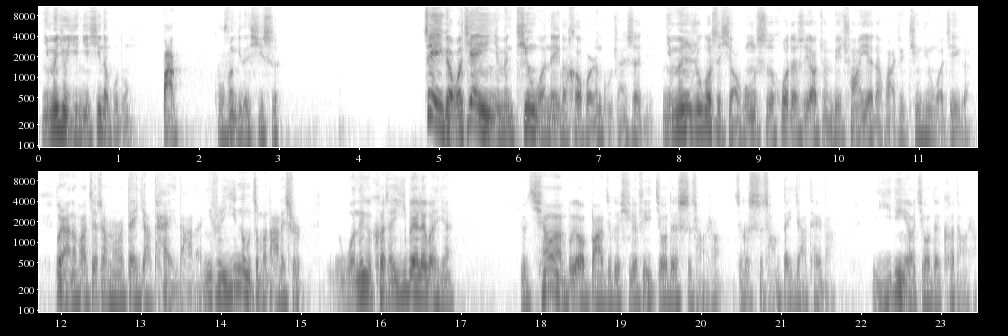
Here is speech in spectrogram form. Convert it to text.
你们就引进新的股东，把股份给他稀释。这个我建议你们听我那个合伙人股权设计。你们如果是小公司或者是要准备创业的话，就听听我这个。不然的话，在这方面代价太大了。你说一弄这么大的事儿，我那个课才一百来块钱，就千万不要把这个学费交在市场上，这个市场代价太大，一定要交在课堂上。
